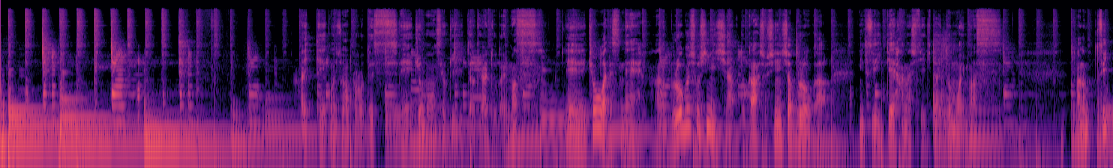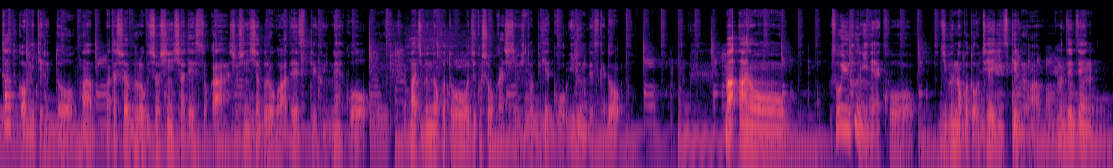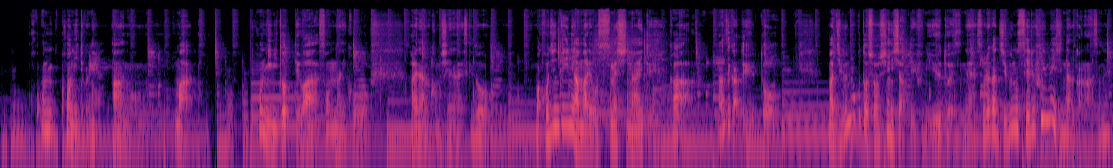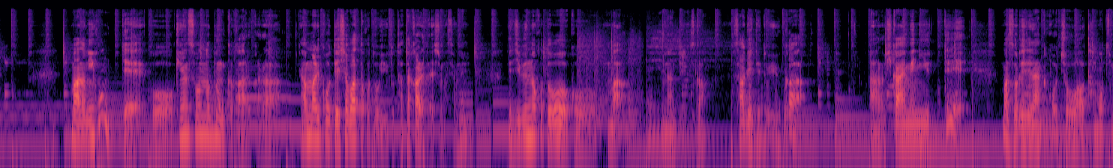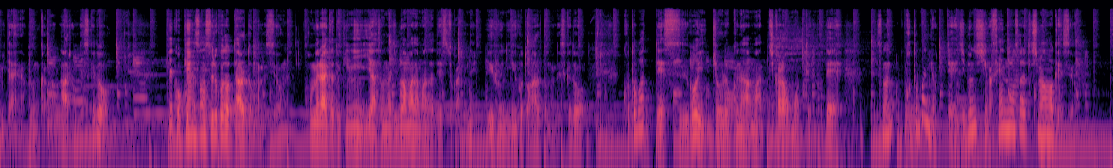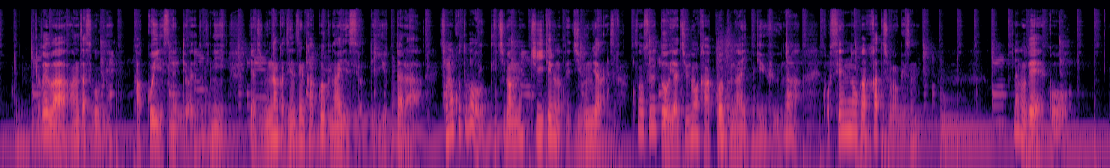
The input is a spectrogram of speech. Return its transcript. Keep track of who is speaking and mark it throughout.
Speaker 1: はい、えー、こんにちは、ポロです、えー今日も音声を聞いていただきありがとうございます。えー今日はですね、あのブログ初心者とか初心者ブロガーについて話していきたいと思います。あのツイッターとかを見てると、まあ、私はブログ初心者ですとか初心者ブロガーですっていうふうにねこう、まあ、自分のことを自己紹介してる人って結構いるんですけどまああのそういうふうにねこう自分のことを定義づけるのは、まあ、全然本人というかねあのまあ本人にとってはそんなにこうあれなのかもしれないですけど、まあ、個人的にはあまりお勧めしないというかなぜかというと、まあ、自分のことを初心者っていうふうに言うとですねそれが自分のセルフイメージになるからなんですよね。まあ、あの日本ってこう謙遜の文化があるからあんまりこう出しゃばったことを言うと叩かれたりしますよね。で自分のことをこうまあ何て言うんですか？下げてというかあの控えめに言って、まあ、それでなんかこう調和を保つみたいな文化があるんですけど結構謙遜することってあると思うんですよ。褒められた時に「いやそんな自分はまだまだです」とかねいうふうに言うことがあると思うんですけど言葉ってすごい強力な、まあ、力を持ってるのでその言葉によって自分自身が洗脳されてしまうわけですよ。例えばあなたすごくねかっこいいですねって言われた時にいや自分なんか全然かっこよくないですよって言ったらその言葉を一番ね聞いてるのって自分じゃないですかそうするといや自分はかっこよくないっていう風なこう洗脳がかかってしまうわけですよねなのでこう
